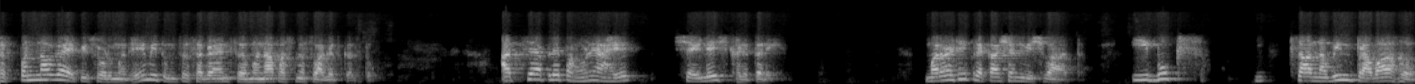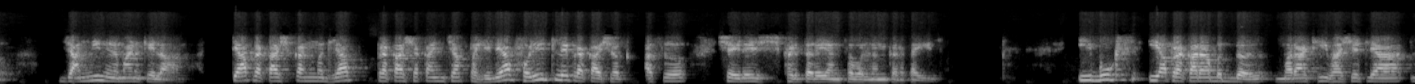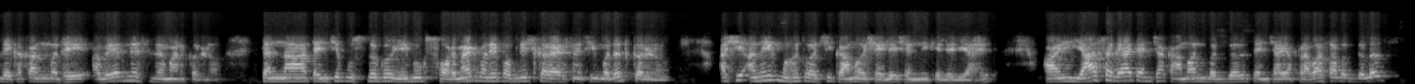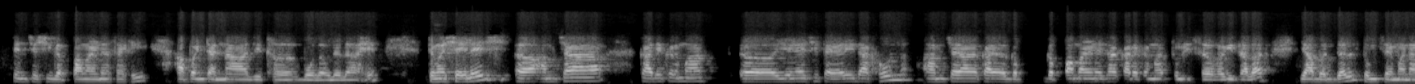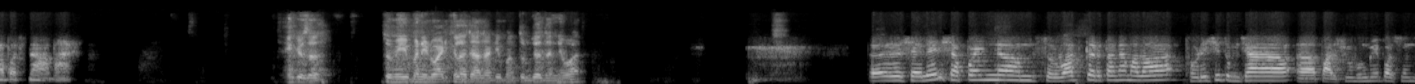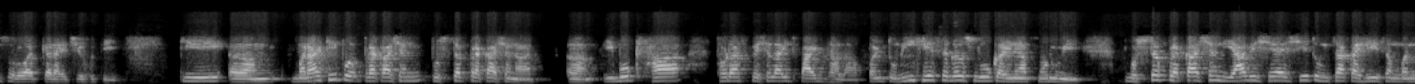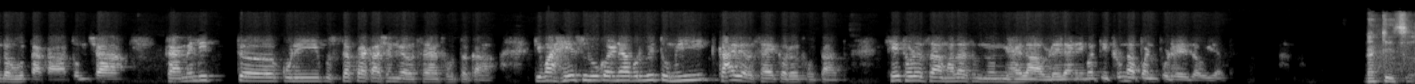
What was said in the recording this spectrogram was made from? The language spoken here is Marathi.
छप्पन्नाव्या एपिसोडमध्ये मी तुमचं सगळ्यांचं मनापासून स्वागत करतो. आजचे आपले पाहुणे आहेत शैलेश खडतरे. मराठी प्रकाशन विश्वात ई बुक्स चा नवीन प्रवाह ज्यांनी निर्माण केला त्या प्रकाशकांमधल्या प्रकाशकांच्या पहिल्या फळीतले प्रकाशक असं शैलेश खडतरे यांचं वर्णन करता येईल. ई बुक्स या प्रकाराबद्दल मराठी भाषेतल्या लेखकांमध्ये अवेअरनेस निर्माण करणं त्यांना त्यांची पुस्तकं ई बुक्स फॉर्मॅटमध्ये पब्लिश करायची मदत करणं अशी अनेक महत्वाची कामं शैलेश यांनी केलेली आहेत. आणि या सगळ्या त्यांच्या कामांबद्दल त्यांच्या या प्रवासाबद्दलच त्यांच्याशी गप्पा मारण्यासाठी आपण त्यांना आज इथं बोलवलेलं आहे. तेव्हा शैलेश आमच्या कार्यक्रमात येण्याची तयारी दाखवून आमच्या गप्पा मारण्याच्या कार्यक्रमात तुम्ही सहभागी झालात. याबद्दल तुमचे मनापासून आभार. थँक्यू सर तुम्ही पण इन्व्हाइट केलं त्यासाठी पण तुमचे धन्यवाद. तर शैलेश आपण सुरुवात करताना मला थोडीशी तुमच्या पार्श्वभूमीपासून सुरुवात करायची होती की मराठी प्रकाशन पुस्तक प्रकाशनात ई बुक्स हा थोडा स्पेशलाइज पार्ट झाला. पण तुम्ही हे सगळं सुरू करण्यापूर्वी पुस्तक प्रकाशन या विषयाशी तुमचा काही संबंध होता का? तुमच्या फॅमिलीत कुणी पुस्तक प्रकाशन व्यवसायात होतं का? किंवा हे सुरू करण्यापूर्वी तुम्ही काय व्यवसाय करत होतात? हे थोडंसं आम्हाला समजून घ्यायला आवडेल आणि मग तिथून आपण पुढे जाऊयात. नक्कीच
